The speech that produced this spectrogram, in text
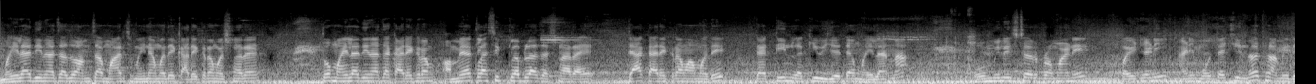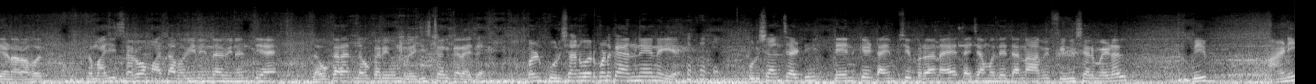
महिला दिनाचा जो आमचा मार्च महिन्यामध्ये कार्यक्रम असणार आहे तो महिला दिनाचा कार्यक्रम अमेया क्लासिक क्लबलाच असणार आहे. त्या कार्यक्रमामध्ये त्या तीन लकी विजेत्या महिलांना होम मिनिस्टरप्रमाणे पैठणी आणि मोत्याची नथ आम्ही देणार आहोत. तर माझी सर्व माता भगिनींना विनंती आहे लवकरात लवकर येऊन रजिस्टर करायचं आहे. पण पुरुषांवर पण काय अन्याय नाही आहे पुरुषांसाठी टेन के टाईमशिप रन आहे. त्याच्यामध्ये त्यांना आम्ही फिनिशर मेडल बिब आणि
